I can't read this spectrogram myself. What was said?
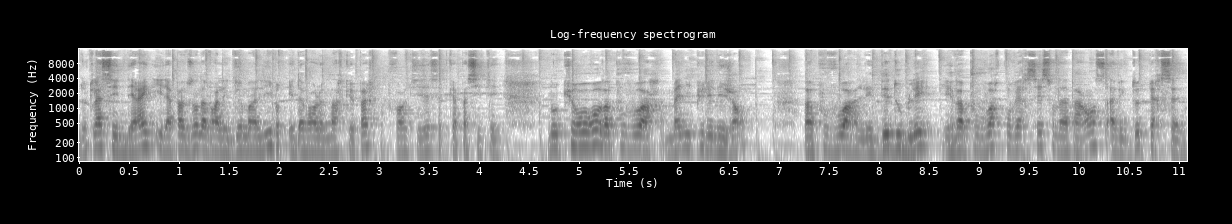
Donc là, c'est une des règles. Il n'a pas besoin d'avoir les deux mains libres et d'avoir le marque-page pour pouvoir utiliser cette capacité. Donc Kuroro va pouvoir manipuler des gens, va pouvoir les dédoubler et va pouvoir converser son apparence avec d'autres personnes.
